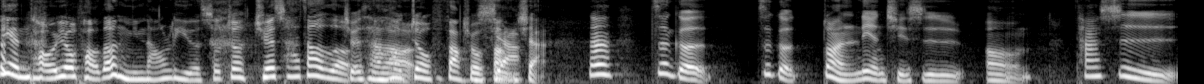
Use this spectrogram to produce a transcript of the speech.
念头又跑到你脑里的时候，就觉察到了，觉察到了，然后就放下。就放下。那这个这个锻炼，其实，嗯，它是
